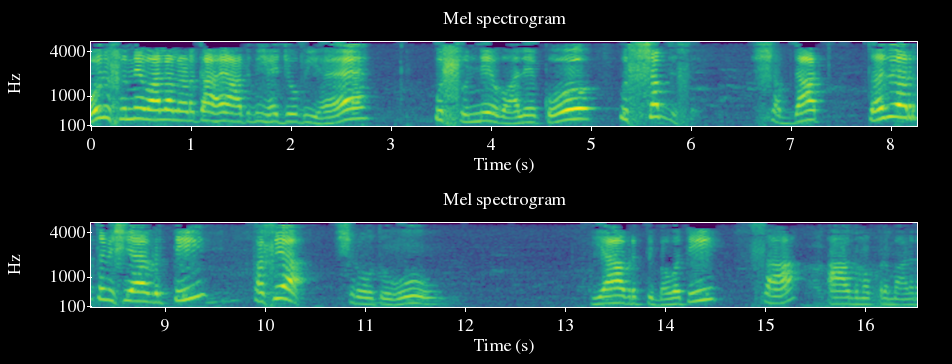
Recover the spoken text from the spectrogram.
वो जो सुनने वाला लड़का है, आदमी है, जो भी है, उस सुनने वाले को उस शब्द से, शब्दात तद अर्थ विषयावृत्ति कस्य हो या वृत्ति भवती सा आगम प्रमाण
